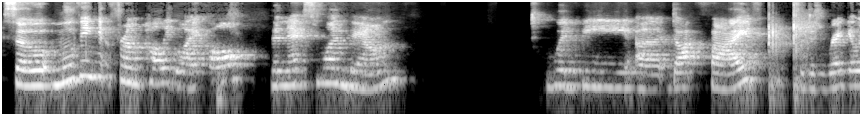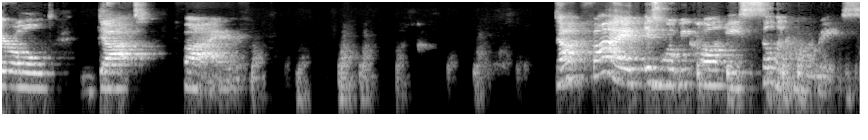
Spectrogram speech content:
So moving from polyglycol, the next one down would be uh, dot five, so just regular old dot five. Dot five is what we call a silicone base.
